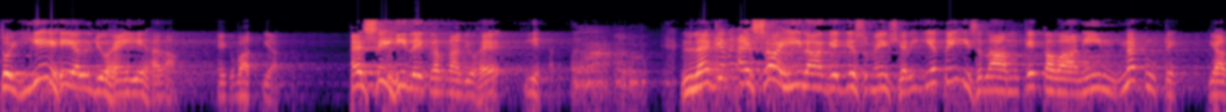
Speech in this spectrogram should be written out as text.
تو یہ ہیل جو ہے، یہ حرام۔ ایک بات کیا ایسے ہی لے کرنا جو ہے، یہ لیکن ایسا ہی کہ جس میں شریعت اسلام کے قوانین نہ ٹوٹے، یاد۔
